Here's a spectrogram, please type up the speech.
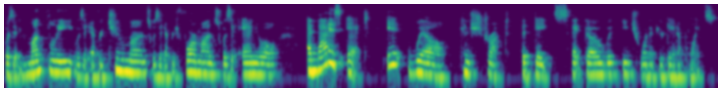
Was it monthly? Was it every two months? Was it every four months? Was it annual? And that is it. It will construct the dates that go with each one of your data points.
